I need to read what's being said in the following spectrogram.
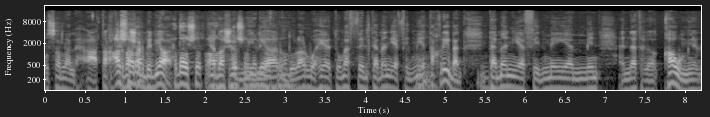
وصلنا أعتقد 11 مليار. 11 11 مليار, مليار دولار وهي تمثل 8% تقريبا. 8% من الناتج القومي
